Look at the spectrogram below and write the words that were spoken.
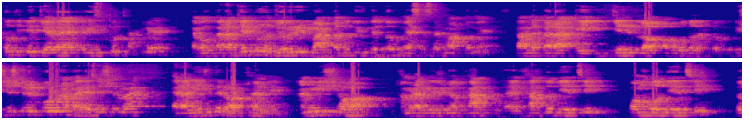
প্রতিটি জেলায় একটা স্কুল থাকলে এবং তারা যে কোনো জরুরি বার্তা যদি পেত মেসেজের মাধ্যমে, তাহলে তারা এই জিনিসগুলো অবগত রাখতো বিশেষ করে করোনা ভাইরাসের সময় এরা নিজেদের অর্থায়নে আমি সহ আমরা বিভিন্ন খাদ- খাদ্য দিয়েছি, কম্বল দিয়েছি, তো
